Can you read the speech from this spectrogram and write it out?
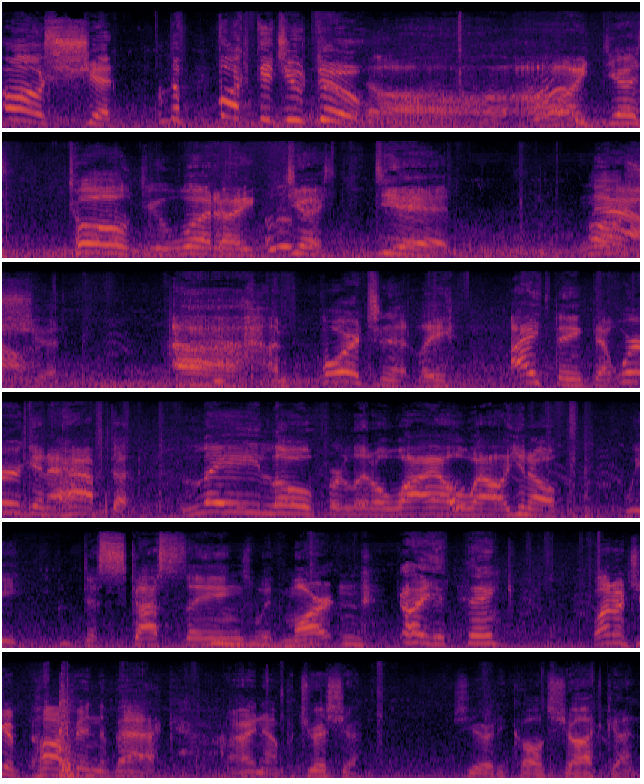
Oh, shit. What the fuck did you do? Oh, I just told you what I just did. Now, Oh, shit. uh, unfortunately, I think that we're gonna have to lay low for a little while while, you know, we discuss things with Martin. Oh, you think? Why don't you hop in the back? All right, now, Patricia. She already called shotgun.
